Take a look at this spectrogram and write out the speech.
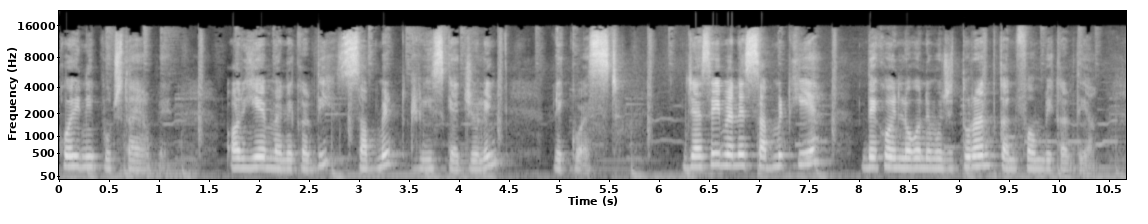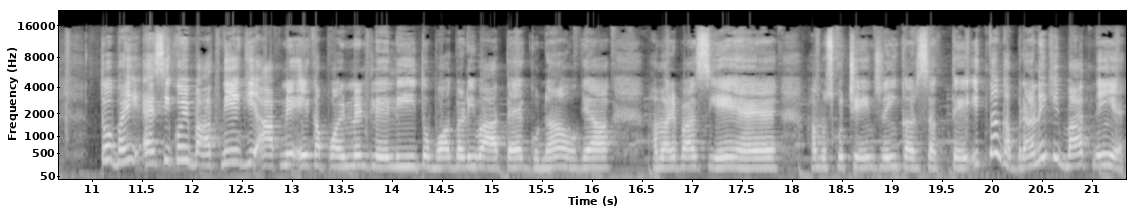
कोई नहीं पूछता यहाँ पे। और ये मैंने कर दी सबमिट रीस्केड्यूलिंग रिक्वेस्ट जैसे ही मैंने सबमिट किया, देखो इन लोगों ने मुझे तुरंत कंफर्म भी कर दिया। तो भाई, ऐसी कोई बात नहीं है कि आपने एक अपॉइंटमेंट ले ली तो बहुत बड़ी बात है, गुनाह हो गया, हमारे पास ये है, हम उसको चेंज नहीं कर सकते। इतना घबराने की बात नहीं है।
